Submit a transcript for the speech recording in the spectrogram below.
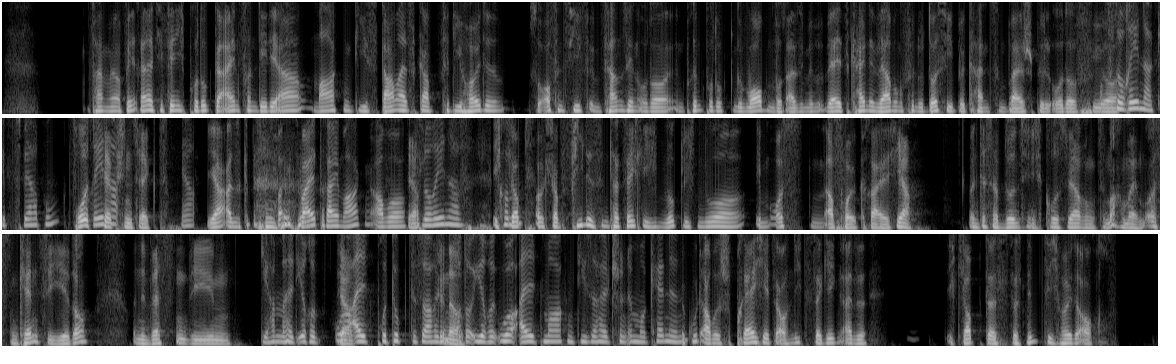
fallen mir relativ wenig Produkte ein von DDR-Marken, die es damals gab, für die heute so offensiv im Fernsehen oder in Printprodukten geworben wird. Also mir wäre jetzt keine Werbung für Nudossi bekannt zum Beispiel oder für, Florena, gibt's Werbung? Florena, Rotkäppchen-Sekt. ja, also es gibt zwei, zwei drei Marken, aber Ja. Florena ich kommt. glaube, ich glaube, viele sind tatsächlich wirklich nur im Osten erfolgreich. Ja. Und deshalb lohnt sich nicht groß Werbung zu machen, weil im Osten kennt sie jeder und im Westen die, die haben halt ihre Ja. uralt Produkte, sage ich Genau. mal, oder ihre uralt Marken, die sie halt schon immer Ja, kennen. gut, aber es spräche jetzt auch nichts dagegen. Also ich glaube, das, das nimmt sich heute auch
